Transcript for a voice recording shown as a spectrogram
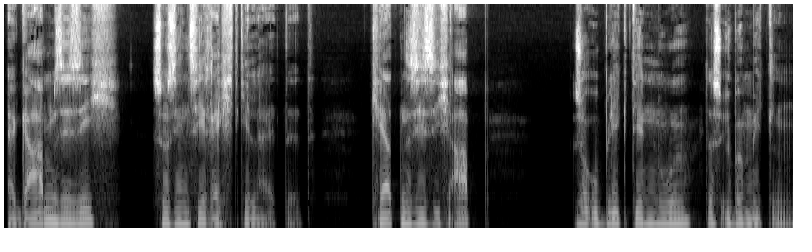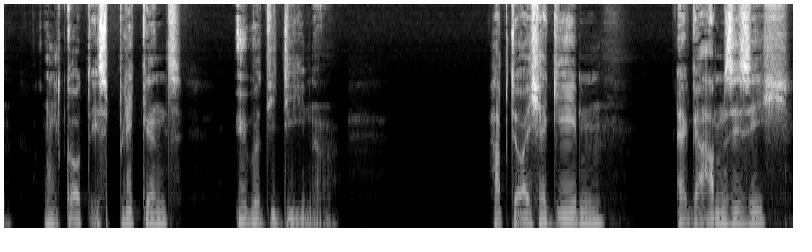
Ergaben sie sich, so sind sie recht geleitet. Kehrten sie sich ab, so obliegt dir nur das Übermitteln, und Gott ist blickend über die Diener. Habt ihr euch ergeben, ergaben sie sich,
